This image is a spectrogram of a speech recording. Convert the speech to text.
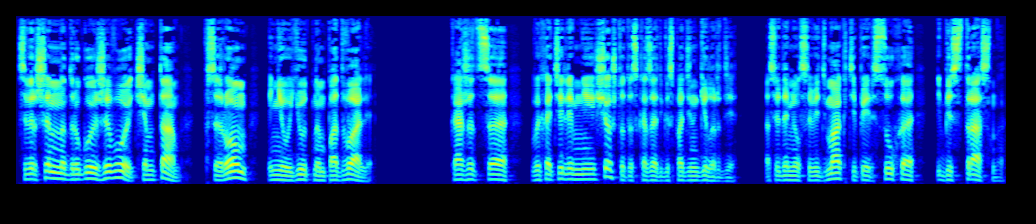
совершенно другой живой, чем там, в сыром и неуютном подвале. «Кажется, вы хотели мне еще что-то сказать, господин Гилларди?» осведомился ведьмак теперь сухо и бесстрастно.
